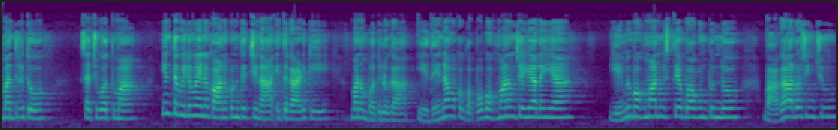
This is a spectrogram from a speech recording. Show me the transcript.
మంత్రితో సచివోత్తమ ఇంత విలువైన కానుకను తెచ్చిన ఇతగాడికి మనం బదులుగా ఏదైనా ఒక గొప్ప బహుమానం చెయ్యాలయ్యా ఏమి బహుమానం ఇస్తే బాగుంటుందో బాగా ఆలోచించు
